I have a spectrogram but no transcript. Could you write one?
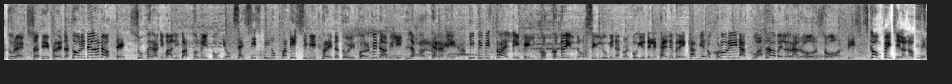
Creaturex, i predatori della notte! Super animali battono il buio, sensi sviluppatissimi, predatori formidabili, la pantera nera, i pipistrelli, il coccodrillo, si illuminano al buio delle tenebre e cambiano colore in acqua. Trova il raro orso Orbis, sconfiggi la notte!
